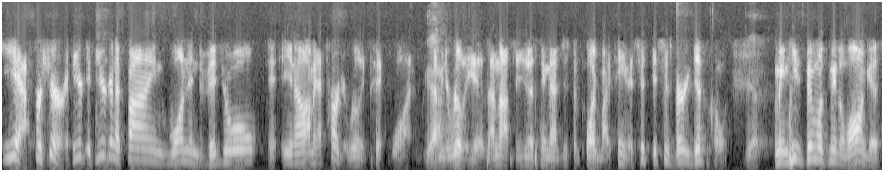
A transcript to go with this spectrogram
yeah, for sure. If you're if you're going to find one individual, you know, I mean, it's hard to really pick one. Yeah. I mean, it really is. I'm not suggesting that just to plug my team. It's just it's just very difficult. Yeah. I mean, he's been with me the longest,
